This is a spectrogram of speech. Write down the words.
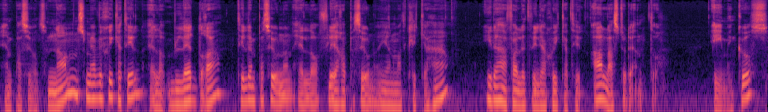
en persons namn som jag vill skicka till eller bläddra till den personen eller flera personer genom att klicka här. I det här fallet vill jag skicka till alla studenter i min kurs.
